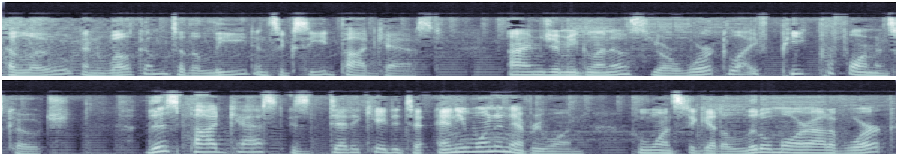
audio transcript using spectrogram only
Hello, and welcome to the Lead and Succeed podcast. I'm Jimmy Glenos, your work life peak performance coach. This podcast is dedicated to anyone and everyone who wants to get a little more out of work,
